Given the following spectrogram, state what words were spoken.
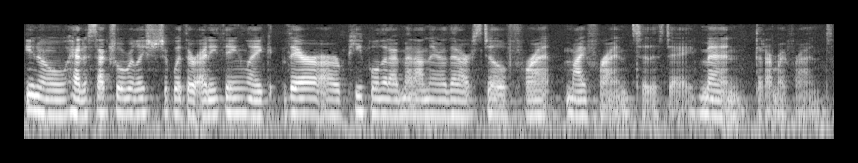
you know, had a sexual relationship with, or anything. Like there are people that I met on there that are still friend my friends to this day, men that are my friends.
